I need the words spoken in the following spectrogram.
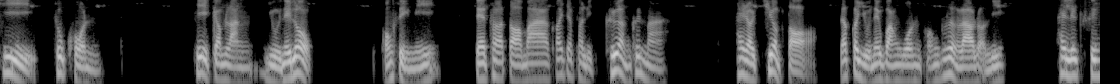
ที่ทุกคนที่กำลังอยู่ในโลกของสิ่งนี้ แต่ต่อมาเขาจะผลิตเครื่องขึ้นมา ให้เราเชื่อมต่อ แล้วก็อยู่ในวังวนของเรื่องราวเหล่านี้ ให้ลึกซึ้ง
